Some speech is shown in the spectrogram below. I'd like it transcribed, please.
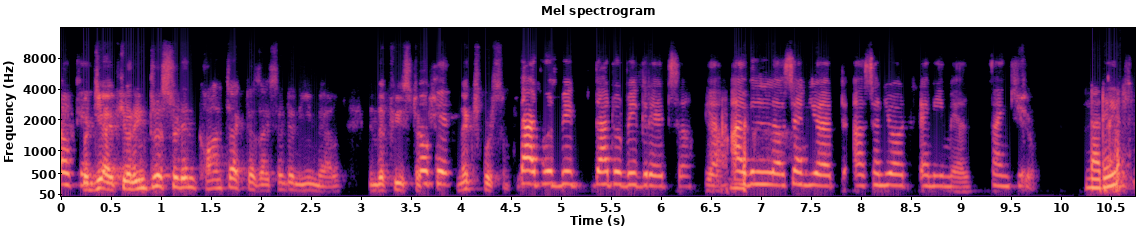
Okay. But yeah, if you're interested in contact as I sent an email in the fee structure. Okay. Next person, please. That would be that would be great, sir. Yeah, I will uh, send you a, uh, send you an email. Thank you. Sure. Naresh.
